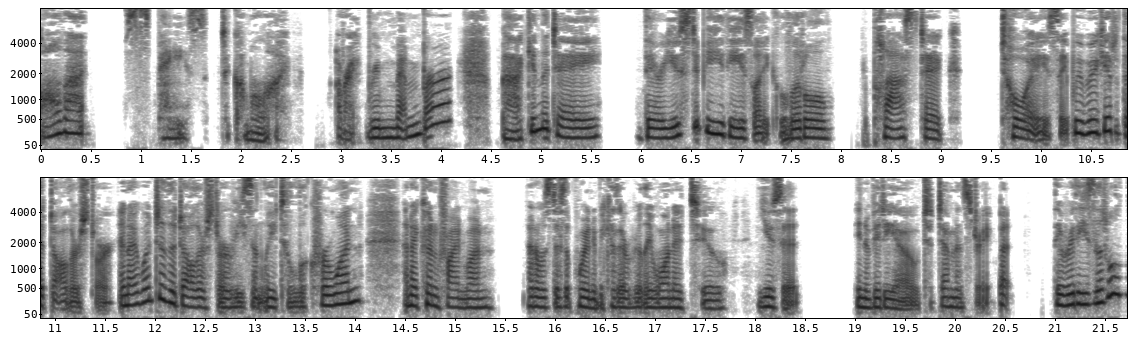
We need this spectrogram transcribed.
all that space to come alive. All right. Remember back in the day, there used to be these like little plastic toys we would get at the dollar store. And I went to the dollar store recently to look for one and I couldn't find one. And I was disappointed because I really wanted to use it in a video to demonstrate. But they were these little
